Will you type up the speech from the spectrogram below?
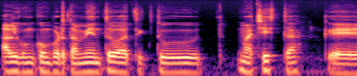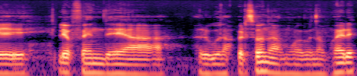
algún comportamiento o actitud machista que le ofende a algunas personas o algunas mujeres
